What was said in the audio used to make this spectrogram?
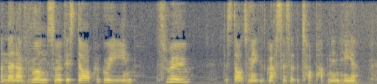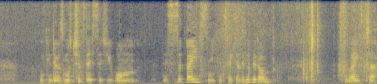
and then I've run some of this darker green through to start to make the grasses at the top happening here. You can do as much of this as you want. This is a base and you can take a little bit on later.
